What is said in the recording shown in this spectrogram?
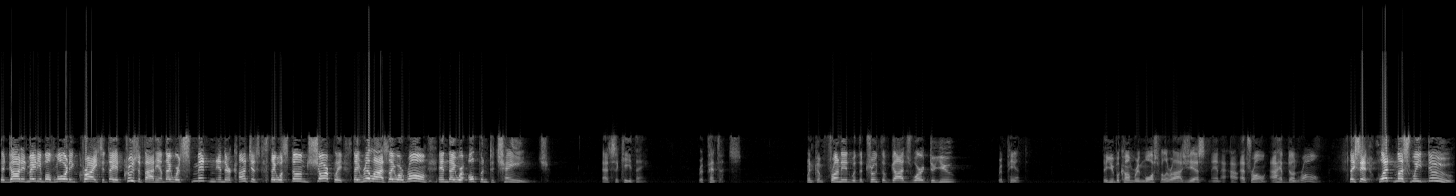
that God had made him both Lord and Christ, that they had crucified him. They were smitten in their conscience. They were stung sharply. They realized they were wrong and they were open to change. That's the key thing repentance. When confronted with the truth of God's Word, do you repent? Do you become remorseful and realize, yes, man, I, that's wrong. I have done wrong. They said, What must we do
